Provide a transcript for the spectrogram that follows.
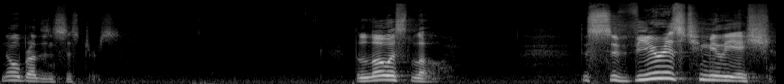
No, brothers and sisters. The lowest low, the severest humiliation,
